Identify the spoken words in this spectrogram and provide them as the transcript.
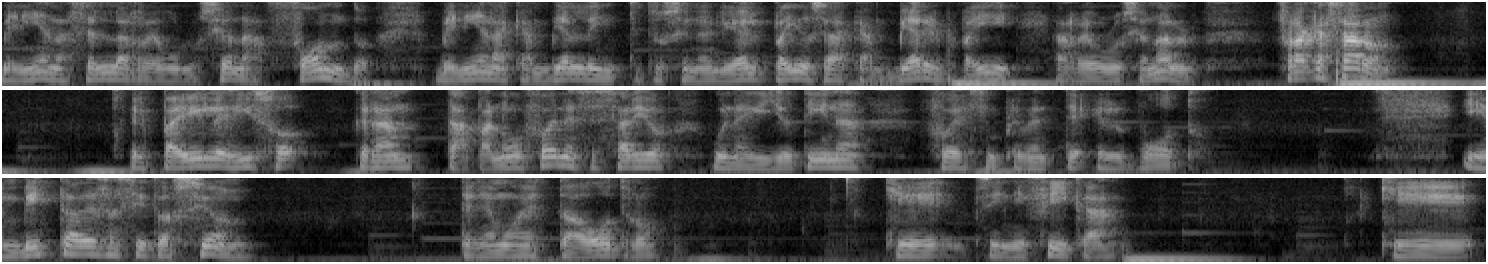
Venían a hacer la revolución a fondo, venían a cambiar la institucionalidad del país, o sea, a cambiar el país, a revolucionarlo. Fracasaron. El país les hizo gran tapa. No fue necesario una guillotina, fue simplemente el voto. Y en vista de esa situación, tenemos esto a otro, que significa que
